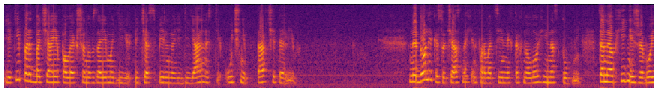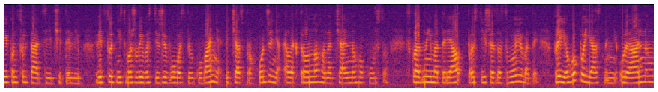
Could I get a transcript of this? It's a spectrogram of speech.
який передбачає полегшену взаємодію під час спільної діяльності учнів та вчителів. Недоліки сучасних інформаційних технологій наступні. Це необхідність живої консультації вчителів, відсутність можливості живого спілкування під час проходження електронного навчального курсу. Складний матеріал простіше засвоювати, при його поясненні у реальному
